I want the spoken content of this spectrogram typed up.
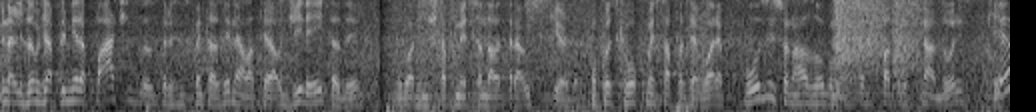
Finalizamos já a primeira parte do 350Z, né, a lateral direita dele. Agora a gente está começando a lateral esquerda. Uma coisa que eu vou começar a fazer agora é posicionar as logomarcas dos patrocinadores, que é,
